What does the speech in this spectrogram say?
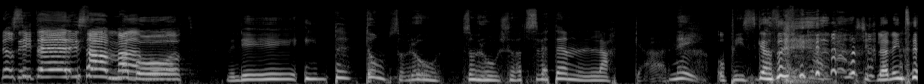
de sitter i samma båt. Men det är inte de som rår, som rår så att svetten lackar. Nej. Och piskan kittlar inte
